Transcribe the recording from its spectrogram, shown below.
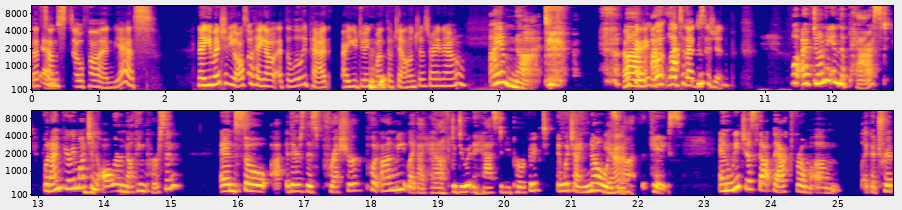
That and- sounds so fun. Yes. Now you mentioned you also hang out at the lily pad. Are you doing month of challenges right now? I am not. okay. Um, what I, led to that decision? Well, I've done it in the past, but I'm very much mm-hmm. an all or nothing person. And so uh, there's this pressure put on me, like I have to do it and it has to be perfect, and which I know yeah. is not the case. And we just got back from um, like a trip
